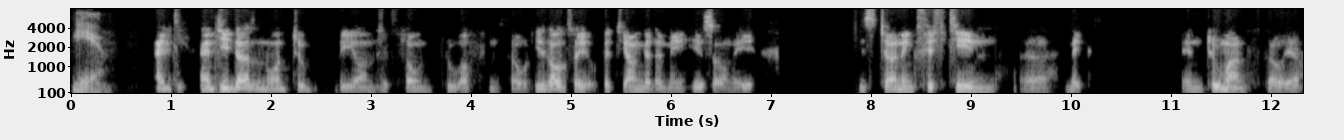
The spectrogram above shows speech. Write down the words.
Yeah. and he, and he doesn't want to be on his phone too often. So he's also a bit younger than me. He's only he's turning fifteen uh, next in two months. So yeah,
